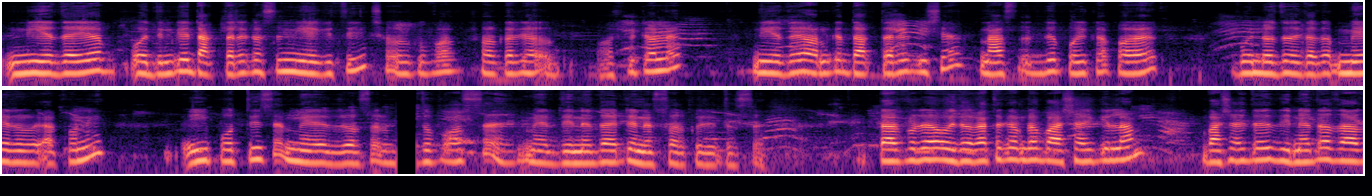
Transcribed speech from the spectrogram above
নিয়ে যাইয়ে ওই দিনকে ডাক্তারের কাছে নিয়ে গেছি সরকুপা সরকারি হসপিটালে। নিয়ে যাই অনেকে ডাক্তারে দিছে নার্স দিয়ে পরীক্ষা করায়। বলল যে ওই জায়গা, মেয়ের এখনই এই পড়তেছে, মেয়ের রসের পড়ছে, মেয়ের দিনে দেয় ট্রান্সফার করে দিতেছে। তারপরে ওই জায়গা থেকে আমরা বাসায় গেলাম। বাসায় থেকে দিনে দা যাওয়ার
